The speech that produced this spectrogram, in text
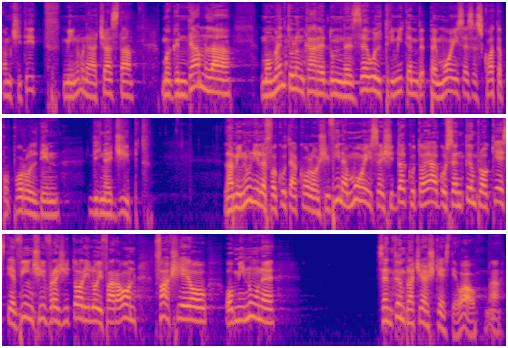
am citit minunea aceasta, mă gândeam la momentul în care Dumnezeu îl trimite pe Moise să scoată poporul din, din Egipt la minunile făcute acolo și vine Moise și dă cu toiagul, se întâmplă o chestie, vin și vrăjitorii lui Faraon, fac și ei o, o minune, se întâmplă aceeași chestie. Wow, da.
